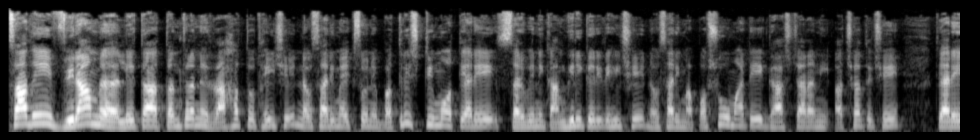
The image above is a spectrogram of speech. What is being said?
વરસાદે વિરામ લેતા તંત્રને રાહત તો થઈ છે. નવસારીમાં એકસો ને બત્રીસ ટીમો અત્યારે સર્વેની કામગીરી કરી રહી છે. નવસારીમાં પશુઓ માટે ઘાસચારાની અછત છે. ત્યારે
